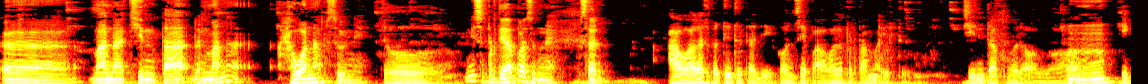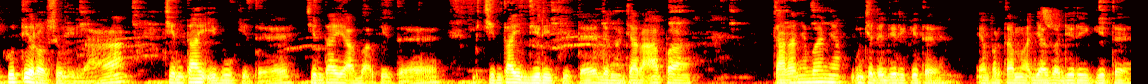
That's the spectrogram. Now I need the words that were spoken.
eh, mana cinta dan mana hawa nafsu nih tuh ini seperti apa sebenarnya Ustaz? awalnya seperti itu tadi konsep awalnya pertama itu. Cinta kepada Allah Hmm. ikuti Rasulullah cintai ibu kita cintai abah kita cintai diri kita dengan cara apa? Caranya banyak mencintai diri kita. Yang pertama jaga diri kita.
